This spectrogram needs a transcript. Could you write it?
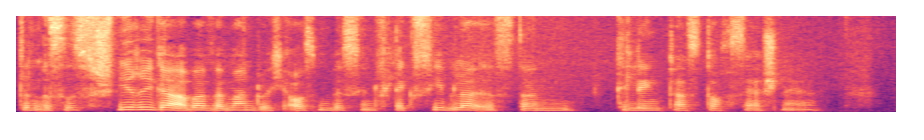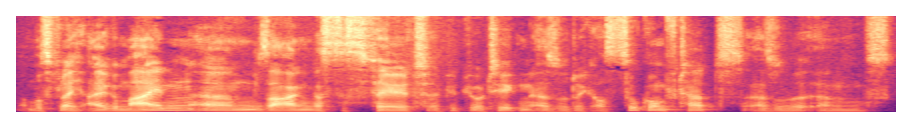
dann ist es schwieriger, aber wenn man durchaus ein bisschen flexibler ist, dann gelingt das doch sehr schnell. Man muss vielleicht allgemein ähm, sagen, dass das Feld Bibliotheken also durchaus Zukunft hat. Also ähm, es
